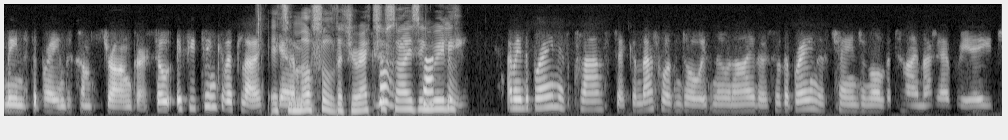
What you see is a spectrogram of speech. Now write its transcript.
means the brain becomes stronger. So if you think of it like it's um, a muscle that you're exercising, exactly. really. I mean, the brain is plastic, and that wasn't always known either. So the brain is changing all the time at every age.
